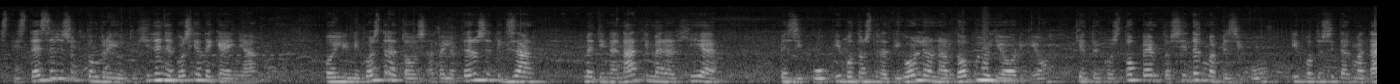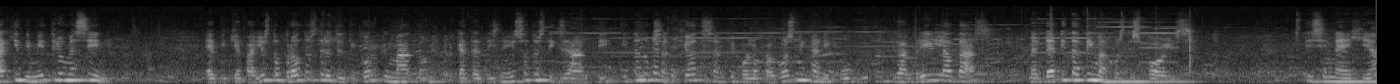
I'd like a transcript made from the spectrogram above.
Στις 4 Οκτωβρίου του 1919, ο ελληνικός στρατός απελευθέρωσε την Ξάνθη με την 9η Μεραρχία Πεζικού υπό τον στρατηγό Λεωναρδόπουλο Γεώργιο και το 25ο Σύνταγμα Πεζικού υπό τον συνταγματάρχη Δημήτριο Μεσίνη. Επικεφαλής των πρώτων στρατιωτικών τμήματων κατά της είσοδο στην Ξάνθη ήταν ο ξανθιώτης ανθιπολοχαγός μηχανικού Γαβρίλ Λαδάς, μετέπειτα δήμαρχος της πόλης. Στη συνέχεια,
